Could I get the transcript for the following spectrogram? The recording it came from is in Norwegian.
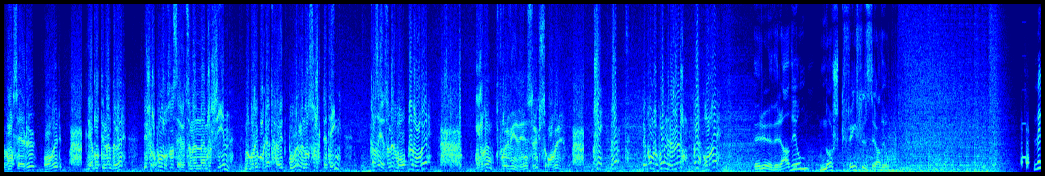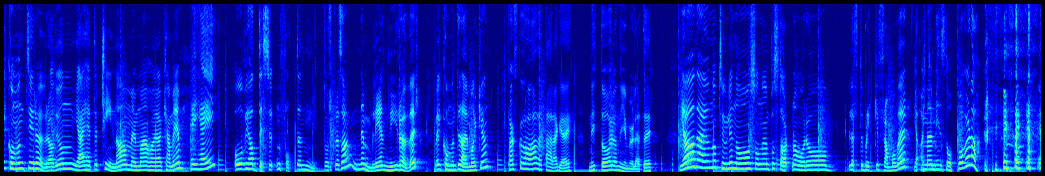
Hva ser du? Over. De har gått inn en dør. De slår på noe som ser ut som en eh, maskin. Nå går vi bort til et høyt bord med noen svarte ting. Kan se ut som et våpen. Over. Ja, vent. Får videre instruks. Over. Nei, vent! Det kommer på en rød lampe. Over. Røverradioen. Norsk fengselsradio. Velkommen til Røverradioen. Jeg heter Tina, og med meg har jeg Cammy. Hei, hei. Og vi har dessuten fått en nyttårspresang, nemlig en ny røver. Velkommen til deg, Maiken. Takk skal du ha. Dette her er gøy. Nytt år og nye muligheter. Ja, det er jo naturlig nå sånn på starten av året å løfte blikket framover. Ja, ikke minst oppover, da.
